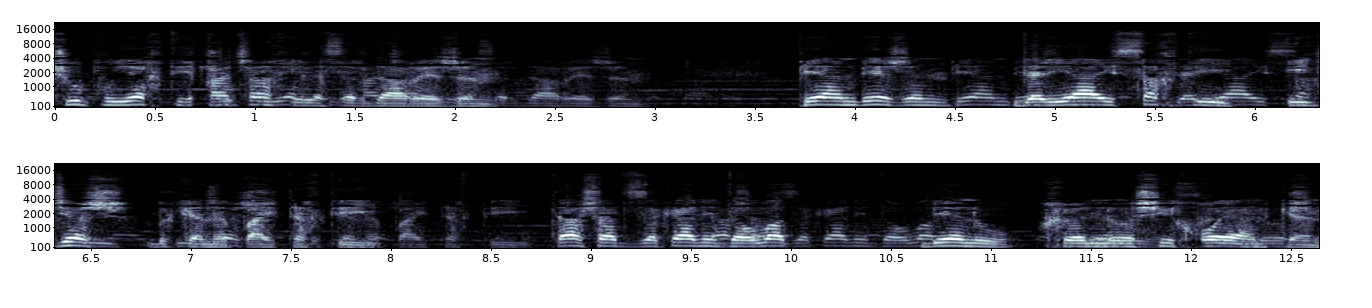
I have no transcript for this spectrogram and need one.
چوپ و یەختی قاچاخی لەسەردا ڕێژن پێیان بێژن دەریای سەختی ئیجەش بکەنە پایتەختی تا شادزەکانی دەوڵەت بێن و خوێننۆشی خۆیان کەن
